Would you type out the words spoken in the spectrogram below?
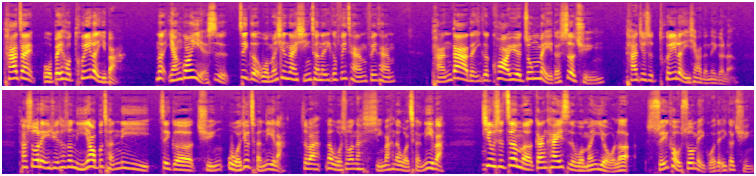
他在我背后推了一把。那阳光也是这个我们现在形成了一个非常非常庞大的一个跨越中美的社群，他就是推了一下的那个人。他说了一句：“他说你要不成立这个群，我就成立了，是吧？”那我说：“那行吧，那我成立吧。”就是这么刚开始，我们有了。随口说美国的一个群，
